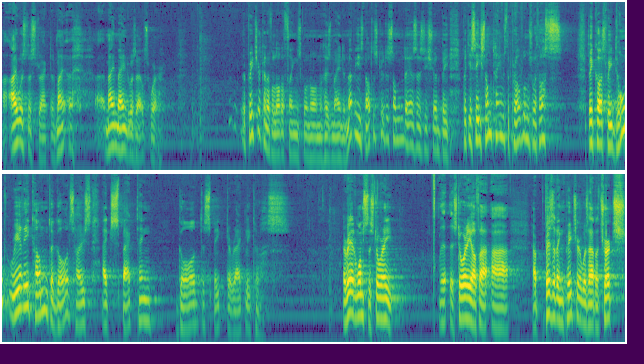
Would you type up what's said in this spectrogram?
I was distracted. My, uh, my mind was elsewhere. The preacher can have a lot of things going on in his mind, and maybe he's not as good as some days as he should be. But you see, sometimes the problem's with us because we don't really come to God's house expecting God to speak directly to us. I read once the story, the, the story of a, a, a, visiting preacher was at a church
